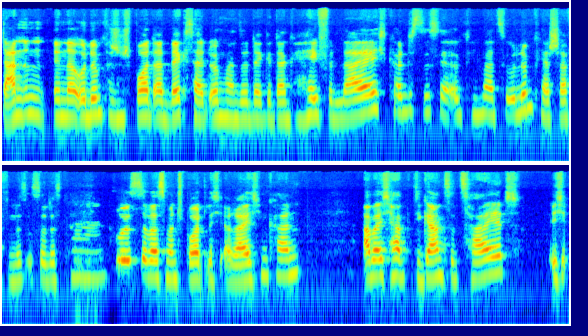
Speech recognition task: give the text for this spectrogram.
dann in, in, der olympischen Sportart wächst halt irgendwann so der Gedanke, hey, vielleicht könntest du es ja irgendwie mal zu Olympia schaffen. Das ist so das mhm. Größte, was man sportlich erreichen kann. Aber ich habe die ganze Zeit, ich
